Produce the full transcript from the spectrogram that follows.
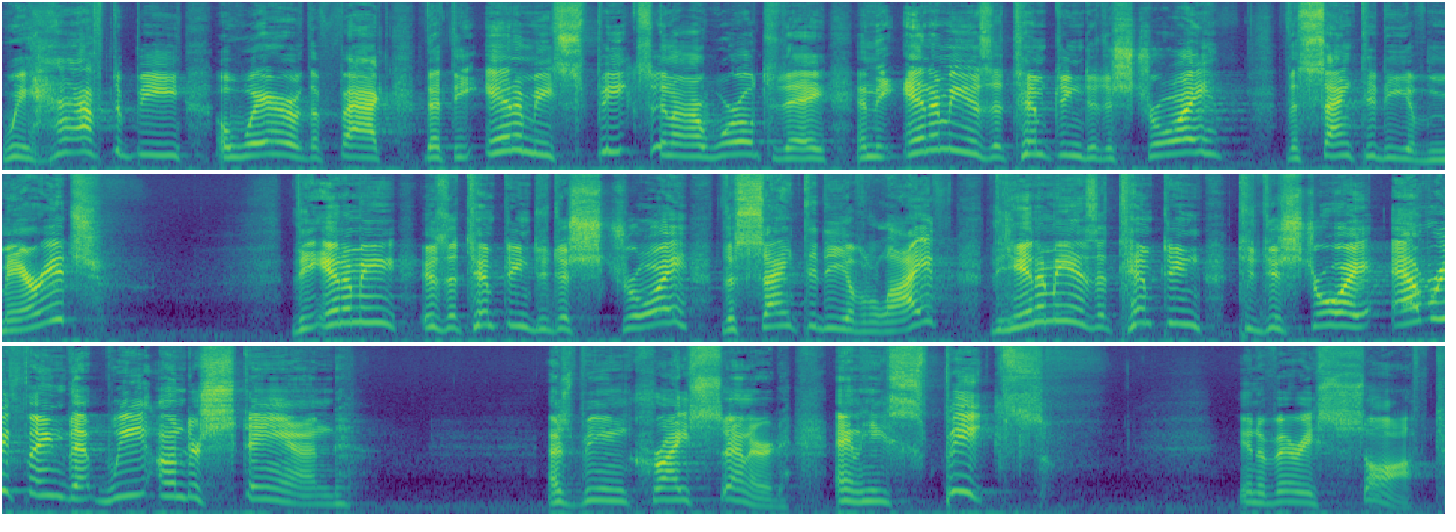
We have to be aware of the fact that the enemy speaks in our world today, and the enemy is attempting to destroy the sanctity of marriage. The enemy is attempting to destroy the sanctity of life. The enemy is attempting to destroy everything that we understand as being Christ centered. And he speaks in a very soft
